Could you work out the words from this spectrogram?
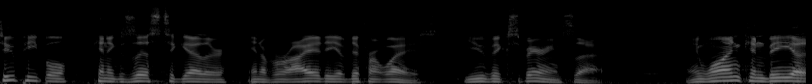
Two people can exist together in a variety of different ways. You've experienced that. I mean, one can be a,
